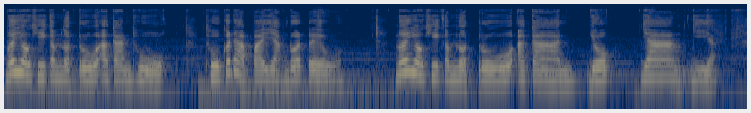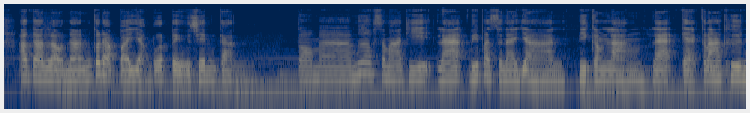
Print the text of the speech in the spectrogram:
เมื่อโยคีกำหนดรู้อาการถูก ถูกก็ดับไปอย่างรวดเร็ว เมื่อโยคีกำหนดรู้อาการ ยก ย่าง เหยียบ อาการเหล่านั้นก็ดับไปอย่างรวดเร็วเช่นกัน ต่อมาเมื่อสมาธิและวิปัสสนาญาณมีกำลังและแก่กล้าขึ้น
